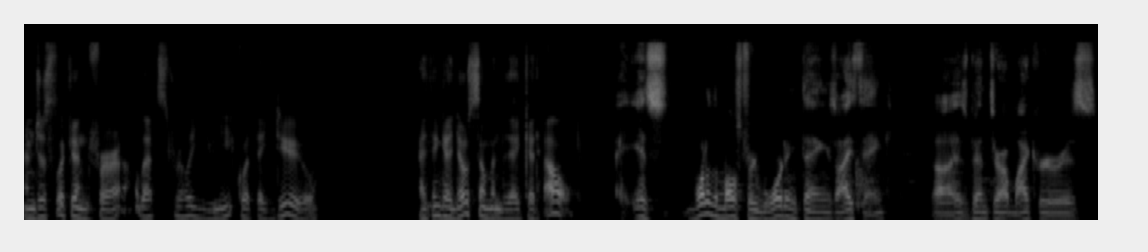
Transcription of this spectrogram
I'm just looking for, oh, that's really unique what they do. I think I know someone that could help. It's one of the most rewarding things I think uh, has been throughout my career is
